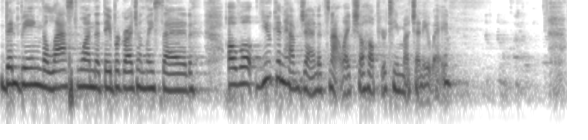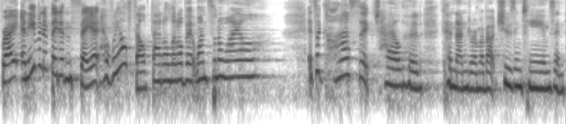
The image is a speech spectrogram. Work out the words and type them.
than being the last one that they begrudgingly said, Oh, well, you can have Jen. It's not like she'll help your team much anyway. Right? And even if they didn't say it, have we all felt that a little bit once in a while? It's a classic childhood conundrum about choosing teams and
